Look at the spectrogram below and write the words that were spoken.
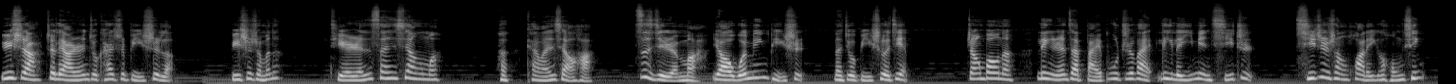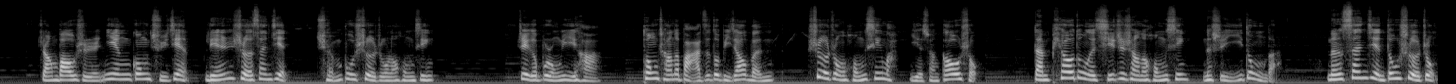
于是啊，这俩人就开始比试了。比试什么呢？铁人三项吗？哼，开玩笑哈，自己人嘛，要文明比试，那就比射箭。张苞呢，令人在百步之外立了一面旗帜，旗帜上画了一个红心。张苞是拈弓取箭，连射三箭，全部射中了红星。这个不容易哈，通常的靶子都比较稳，射中红星嘛也算高手。但飘动的旗帜上的红心那是移动的，能三箭都射中，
